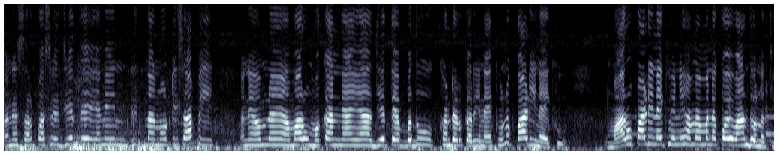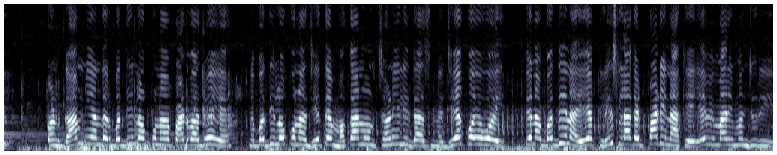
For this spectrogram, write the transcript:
અને સરપંચે જે તે એની રીતના નોટિસ આપી અને અમને અમારું મકાનને અહીંયા જે તે બધું ખંડર કરી નાખ્યું ને પાડી નાખ્યું. મારું પાડી નાખ્યું એની સામે મને કોઈ વાંધો નથી. પણ ગામની અંદર બધી લોકોના પાડવા જોઈએ ને બધી લોકોના જે તે મકાનો છણી લીધા ને જે કોઈ હોય તેના બધીના એક લિસ્ટ લાગેટ પાડી નાખે એવી મારી મંજૂરી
